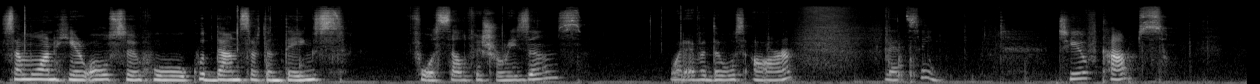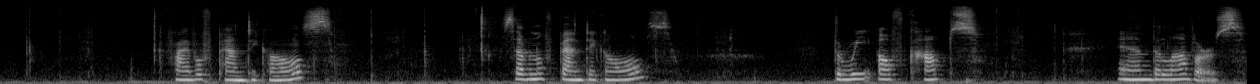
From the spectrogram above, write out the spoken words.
someone here also who could done certain things for selfish reasons whatever those are. Let's see. Two of cups. Five of pentacles. Seven of pentacles. Three of cups. And the lovers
